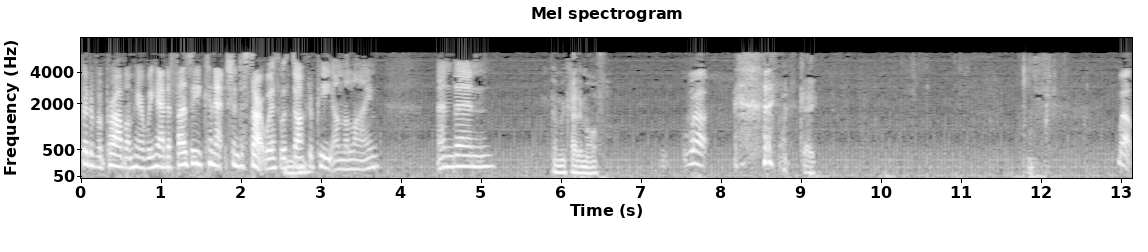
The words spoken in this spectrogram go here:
bit of a problem here. We had a fuzzy connection to start with with Mm-hmm. Dr. Peat on the line, and then Then we cut him off. well, Okay. well,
